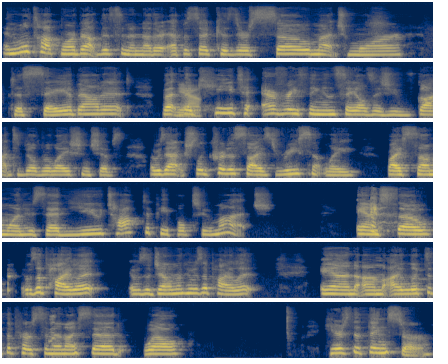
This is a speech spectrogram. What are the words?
And we'll talk more about this in another episode because there's so much more to say about it but yeah. the key to everything in sales is you've got to build relationships. I was actually criticized recently by someone who said, You talk to people too much. And so it was a pilot, it was a gentleman who was a pilot. And um, I looked at the person and I said, Well, here's the thing, sir.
